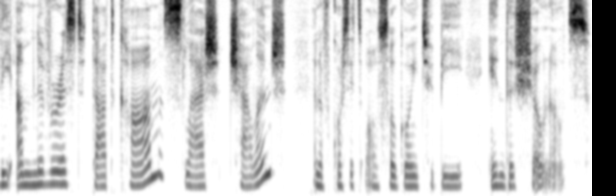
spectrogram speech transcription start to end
theomnivorist.com slash challenge. And of course, it's also going to be in the show notes.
